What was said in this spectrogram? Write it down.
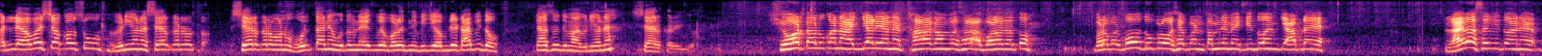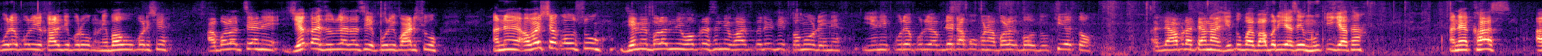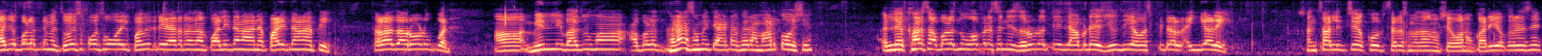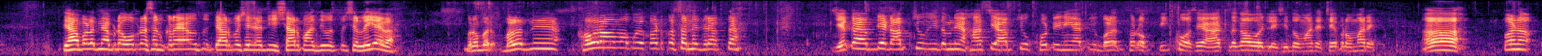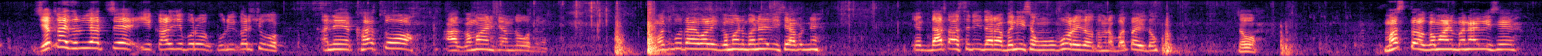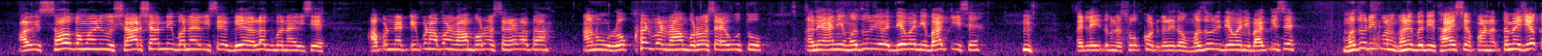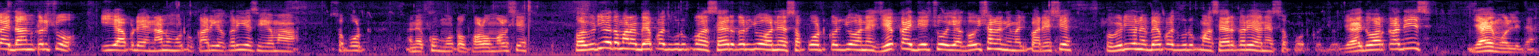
એટલે અવશ્ય કહું છું, વિડીયોને શેર કરો શેર કરવાનું ભૂલતા નહીં. હું તમને એક બે બળદની બીજી અપડેટ આપી દઉં. ત્યાં સુધીમાં વિડીયોને શેર કરી દો શિહોર તાલુકાના અગિયાળી અને થાળા ગામ વસાળા બળદ હતો. બરાબર, બહુ દુબળો છે, પણ તમને મેં કીધું એમ કે આપણે લાવ્યા સવી તો એને પૂરેપૂરી કાળજીપૂર્વક નિભાવવું પડશે. આ બળદ છે એની જે કાંઈ જરૂરિયાત હશે પૂરી પાડશું. અને અવશ્ય કહું છું, જે મેં બળદની ઓપરેશનની વાત કરી હતી કમોડીને, એની પૂરેપૂરી અપડેટ આપું, પણ આ બળદ બહુ દુઃખી હતો. એટલે આપણે ત્યાંના જીતુભાઈ બાબરિયા છે મૂકી ગયા હતા. અને ખાસ આજે બળદ તમે જોઈ શકો છો, એ પવિત્ર યાત્રાના પાલીતાણા અને પાલીતાણાથી તળાજા રોડ ઉપર મિલની બાજુમાં આ બળદ ઘણા સમયથી આટા ફેરા મારતો હશે એટલે ખાસ આ બળદનું ઓપરેશનની જરૂર હતી, એટલે આપણે જીવદિયા હોસ્પિટલ અગિયાળી સંચાલિત છે, ખૂબ સરસ મજાનું સેવાનું કાર્ય કરે છે. ત્યાં બળદને આપણે ઓપરેશન કરાવ્યું હતું. ત્યાર પછી ત્યાંથી ચાર પાંચ દિવસ પછી લઈ આવ્યા. બરાબર? બળદને ખવડાવવામાં કોઈ કટકસર નથી રાખતા. જે કાંઈ અપડેટ આપશું એ તમને હાસ્ય આપશું, ખોટી નહીં આપી. બળદ થોડોક તીખો છે, હાથ લગાવો એટલે સીધો માથે ઠેકડો મારે. હા, પણ જે કાંઈ જરૂરિયાત છે એ કાળજીપૂર્વક પૂરી કરશું. અને ખાસ તો આ ગમાન છે, આમ જોવો તમે. મજબૂતાઈવાળી ગમાન બનાવી છે આપણને. એક દાતાશ્રી દ્વારા બની છે, હું ઊભો રહી જાઉં, તમને બતાવી દઉં. જુઓ મસ્ત ગમાણ બનાવી છે. આવી સ ગમાણીઓ ચાર ચારની બનાવી છે, બે અલગ બનાવી છે. આપણને ટીપણા પણ રામ ભરોસે આવ્યા હતા. આનું લોખંડ પણ રામ ભરોસે આવ્યું હતું. અને આની મજૂરી દેવાની બાકી છે. એટલે એ તમને સોખોટ કરી દઉં. મજૂરી દેવાની બાકી છે. મજૂરી પણ ઘણી બધી થાય છે, પણ તમે જે કાંઈ દાન કરશો એ આપણે નાનું મોટું કાર્ય કરીએ છીએ. એમાં સપોર્ટ અને ખૂબ મોટો ફાળો મળશે. તો વીડિયો તમારા બે પાંચ ગ્રુપમાં શેર કરજો અને સપોર્ટ કરજો. અને જે કાંઈ દેશો એ ગૌશાળાની મારી પાસે રહેશે તો વિડીયોને બે પાંચ ગ્રુપમાં શેર કરી અને સપોર્ટ કરજો. જય દ્વારકાધીશ જય મુરલીધર.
